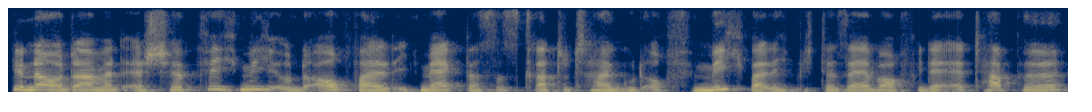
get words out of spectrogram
Genau, damit erschöpfe ich mich und auch, weil ich merke, das ist gerade total gut auch für mich, weil ich mich da selber auch wieder ertappe,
